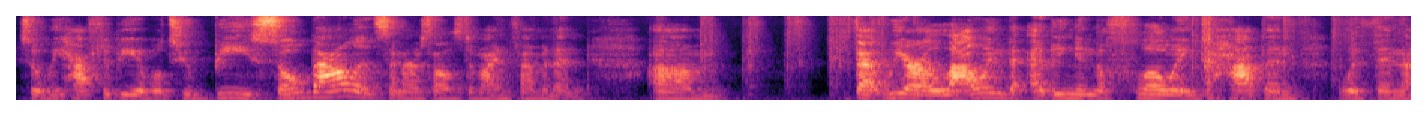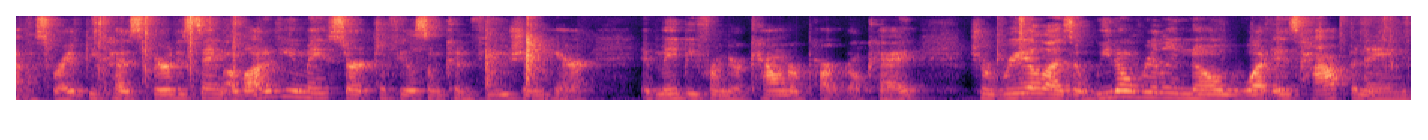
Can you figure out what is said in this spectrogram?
So we have to be able to be so balanced in ourselves, divine feminine, um, that we are allowing the ebbing and the flowing to happen within us, right? Because Spirit is saying a lot of you may start to feel some confusion here. It may be from your counterpart, okay? To realize that we don't really know what is happening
